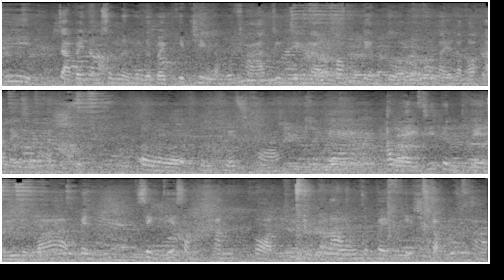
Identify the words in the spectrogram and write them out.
ที่จะไปนำเสนอหรือไปพิชชิ่งกับลูกค้า จริง ๆ แล้วต้องเตรียมตัวเรื่องอะไรแล้วก็อะไรสำคัญที่สุดเออคุณคริสคะคิดว่าอะไรที่เป็นเทรนด์หรือว่าเป็นสิ่งที่สำคัญก่อนเราจะไปพิชกับลูกค้า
